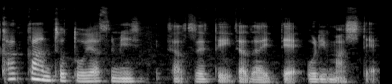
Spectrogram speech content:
日間ちょっとお休みさせていただいておりまして。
